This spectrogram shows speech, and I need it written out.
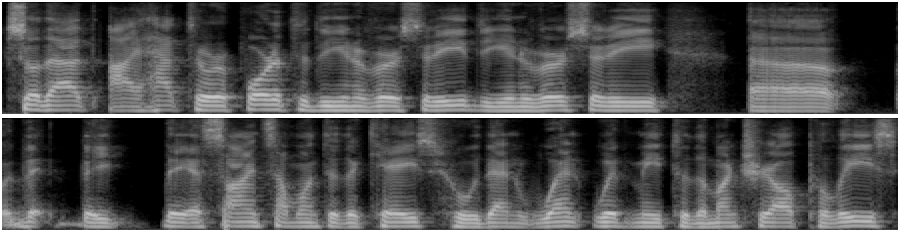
so that I had to report it to the university. The university uh, they they assigned someone to the case who then went with me to the Montreal police.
